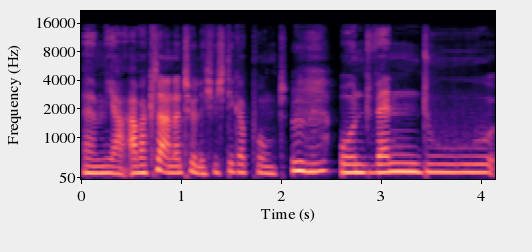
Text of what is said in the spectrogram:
Ähm, ja, aber klar, natürlich, wichtiger Punkt. Mhm. Und wenn du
